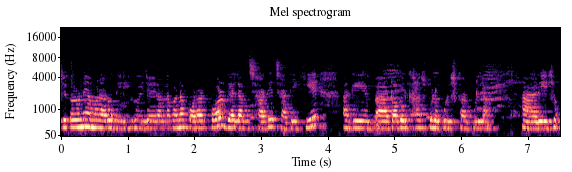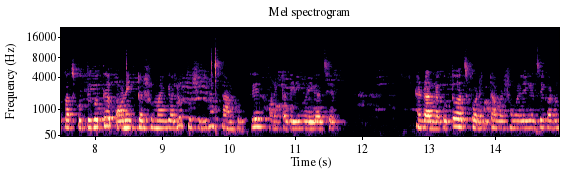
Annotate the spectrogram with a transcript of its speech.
সে কারণে আমার আরও দেরি হয়ে যায় রান্নাবান্না করার পর গেলাম ছাদে। ছাদে গিয়ে আগে টবের ঘাসগুলো পরিষ্কার করলাম। আর এইসব কাজ করতে করতে অনেকটা সময় গেল। তো সেই জন্য স্নান করতে অনেকটা দেরি হয়ে গেছে। রান্না করতেও আজকে অনেকটা আমার সময় লেগেছে কারণ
